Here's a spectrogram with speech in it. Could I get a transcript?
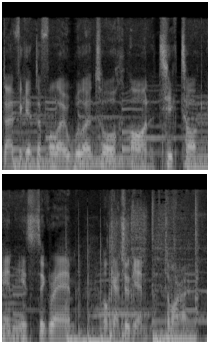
Don't forget to follow Willow Talk on TikTok and Instagram. I'll catch you again tomorrow.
